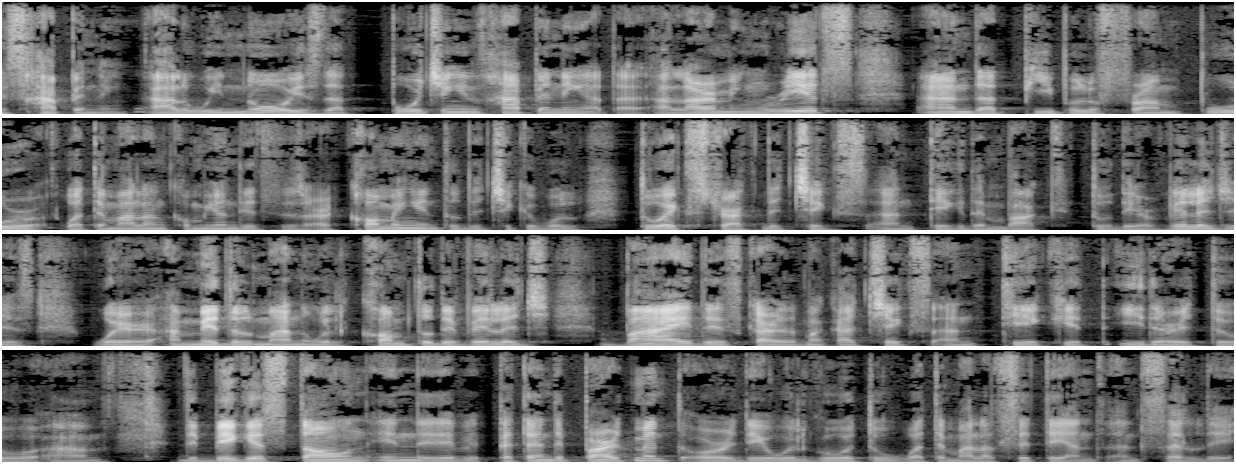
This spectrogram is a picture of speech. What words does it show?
is happening. All we know is that poaching is happening at alarming rates and that people from poor Guatemalan communities are coming into the Chiquibul to extract the chicks and take them back to their villages where a middleman will come to the village, buy the scarlet macaw chicks and take it either to um, the biggest town in the Petén department or they will go to Guatemala City and, and sell the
